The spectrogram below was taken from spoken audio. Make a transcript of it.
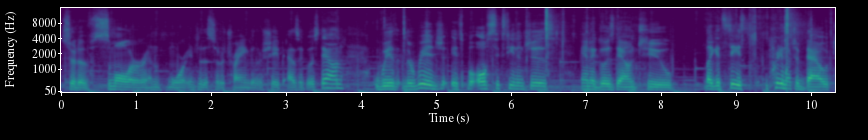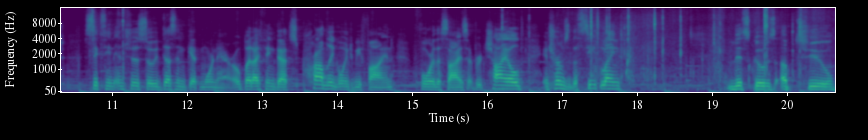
sort of smaller and more into this sort of triangular shape as it goes down. With the ridge, it's all 16 inches and it goes down to, like it stays pretty much about 16 inches, so it doesn't get more narrow, but I think that's probably going to be fine for the size of your child. In terms of the seat length, this goes up to,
